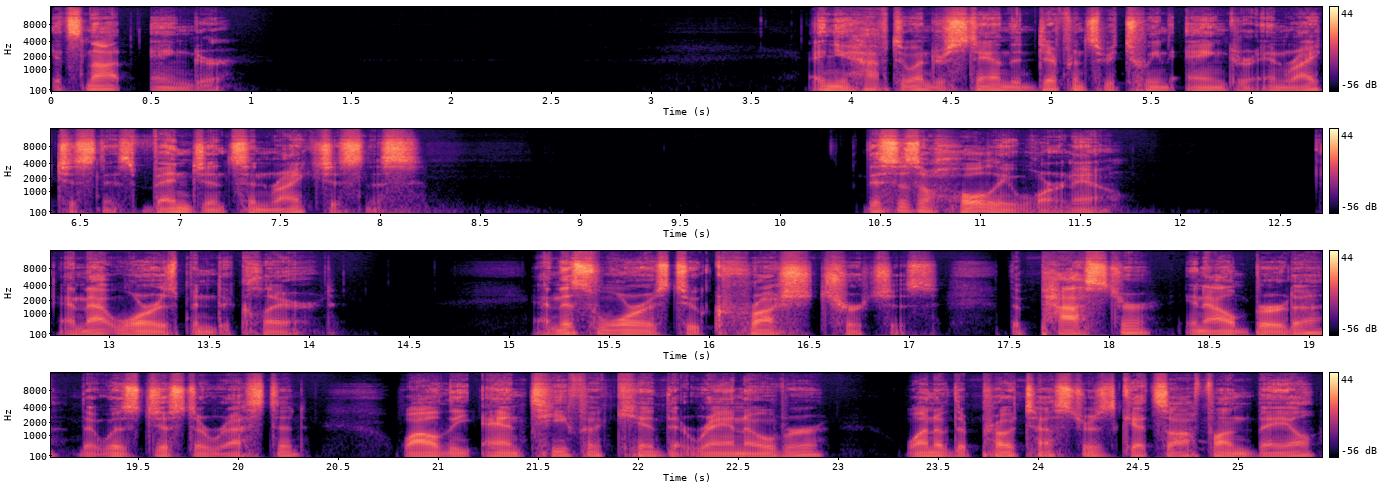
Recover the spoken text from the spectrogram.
It's not anger. And you have to understand the difference between anger and righteousness, vengeance and righteousness. This is a holy war now. And that war has been declared. And this war is to crush churches. The pastor in Alberta that was just arrested, while the Antifa kid that ran over one of the protesters gets off on bail,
